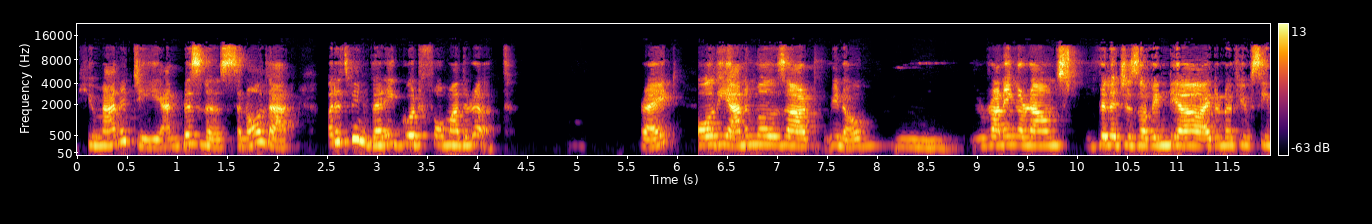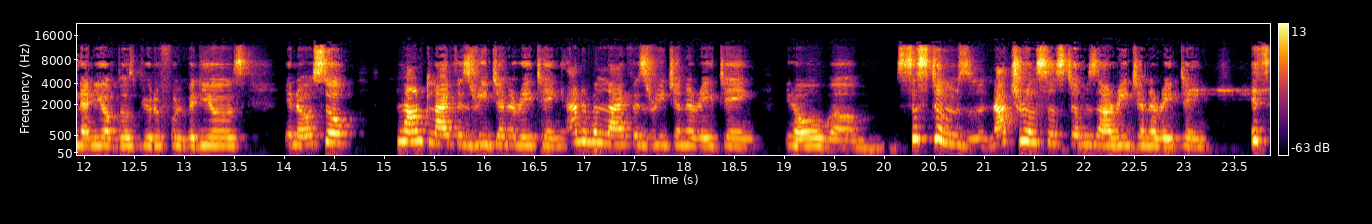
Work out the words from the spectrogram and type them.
humanity and business and all that, but it's been very good for Mother Earth. Right? All the animals are, you know, running around villages of India. I don't know if you've seen any of those beautiful videos, you know. So plant life is regenerating, animal life is regenerating, you know, um, systems, natural systems are regenerating it's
